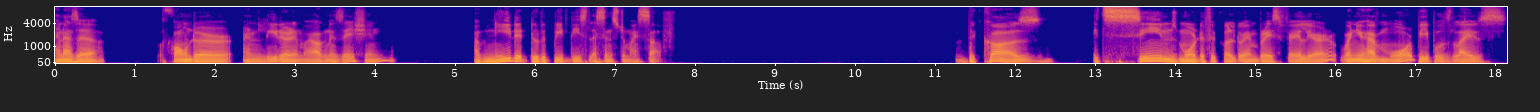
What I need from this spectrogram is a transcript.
And as a founder and leader in my organization, I've needed to repeat these lessons to myself. Because it seems more difficult to embrace failure when you have more people's lives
